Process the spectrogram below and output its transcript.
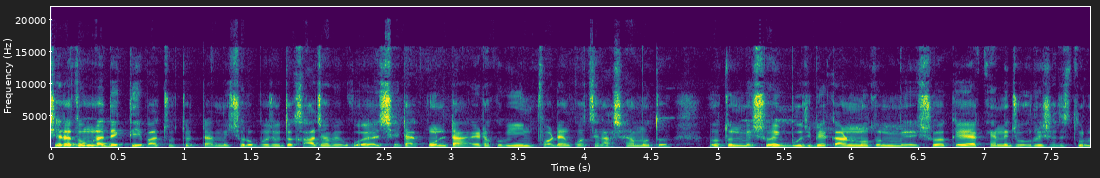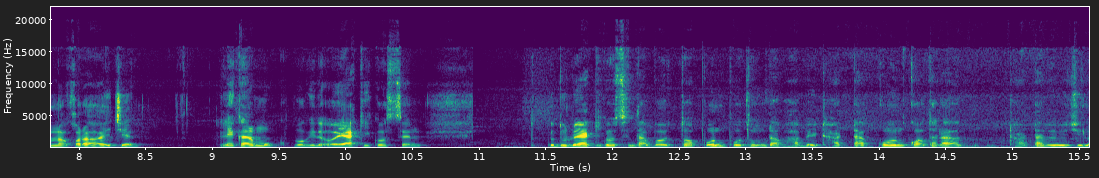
সেটা তোমরা দেখতেই পাচ্ছ উত্তরটা। মেশোর উপযুক্ত কাজ হবে সেটা কোনটা? এটা খুবই ইম্পর্টেন্ট কোশ্চেন আসার মতো। নতুন মেশোই বুঝবে, কারণ নতুন মেশোকে এখানে জহুরির সাথে তুলনা করা হয়েছে। লেখার মুখ প্রকৃতি ওই একই কোশ্চেন দুটো একই কোশ্চেন তারপর তপন প্রথমটা ভাবে ঠাট্টা, কোন কথাটা ঠাট্টা ভেবেছিল?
